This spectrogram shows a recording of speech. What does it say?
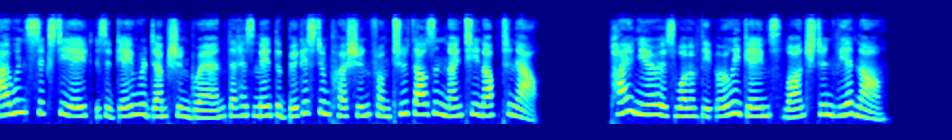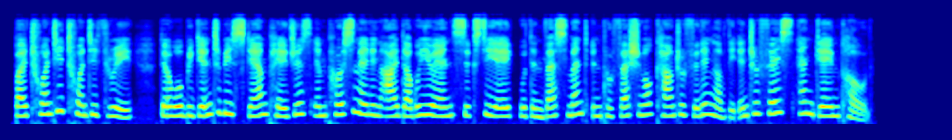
iWin68 is a game redemption brand that has made the biggest impression from 2019 up to now. Pioneer is one of the early games launched in Vietnam. By 2023, there will begin to be scam pages impersonating IWN68 with investment in professional counterfeiting of the interface and game code.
